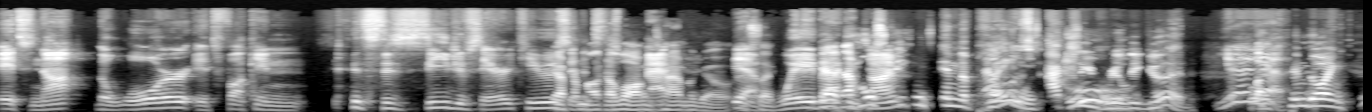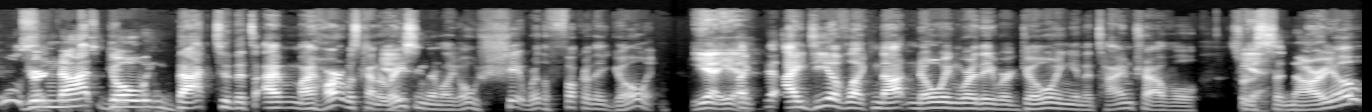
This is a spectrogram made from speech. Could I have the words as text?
it's not the war, it's fucking it's this siege of Syracuse yeah, and from it's like a long back- time ago. Yeah, it's like way yeah, back that in whole time. sequence in the plane was, was actually cool. really good. Yeah, Like yeah. him going, Cool you're not going back to the time. My heart was kind of Yeah. racing. There, I'm like, oh shit, where the fuck are they going? Yeah, yeah. Like the idea of like not knowing where they were going in a time travel sort of scenario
